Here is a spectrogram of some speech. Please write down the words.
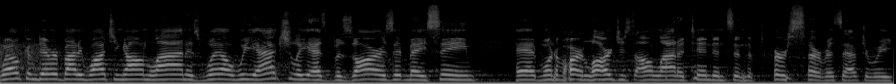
Welcome to everybody watching online as well. We actually, as bizarre as it may seem, had one of our largest online attendance in the first service after we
